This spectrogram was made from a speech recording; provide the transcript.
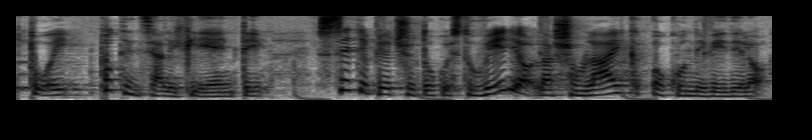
i tuoi potenziali clienti. Se ti è piaciuto questo video lascia un like o condividilo.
